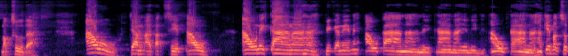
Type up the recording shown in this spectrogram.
maqsudah au jam ataksir au. Au ni kana hai. Pikan ini au kana ni kana ini ni au kana hakik maksud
